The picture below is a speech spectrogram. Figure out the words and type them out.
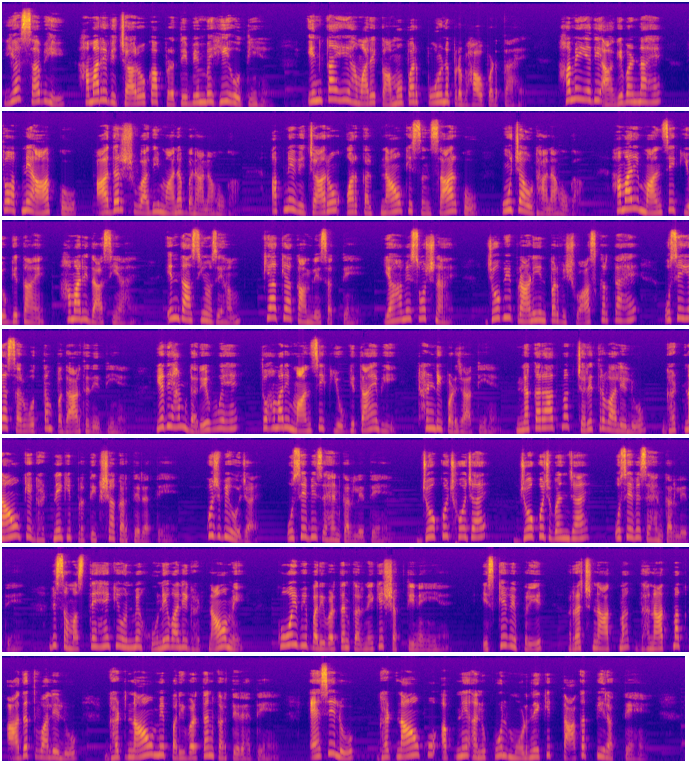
यह ही हमारे विचारों का प्रतिबिंब ही होती हैं। इनका ही हमारे कामों पर पूर्ण प्रभाव पड़ता है। हमें यदि आगे बढ़ना है तो अपने आप को आदर्शवादी मानव बनाना होगा। अपने विचारों और कल्पनाओं के संसार को ऊँचा उठाना होगा। हमारी मानसिक योग्यताएँ हमारी दासियाँ हैं। इन दासियों से हम क्या क्या काम ले सकते हैं, यह हमें सोचना है। जो भी प्राणी इन पर विश्वास करता है, उसे यह सर्वोत्तम पदार्थ देती हैं। यदि हम डरे हुए हैं तो हमारी मानसिक योग्यताएँ भी ठंडी पड़ जाती हैं। नकारात्मक चरित्र वाले लोग घटनाओं के घटने की प्रतीक्षा करते रहते हैं। कुछ भी हो जाए, उसे भी सहन कर लेते हैं। जो कुछ हो जाए, जो कुछ बन जाए, उसे वे सहन कर लेते हैं। वे समझते हैं कि उनमें होने वाली घटनाओं में कोई भी परिवर्तन करने की शक्ति नहीं है। इसके विपरीत, रचनात्मक, धनात्मक आदत वाले लोग घटनाओं में परिवर्तन करते रहते हैं। ऐसे लोग घटनाओं को अपने अनुकूल मोड़ने की ताकत भी रखते हैं।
